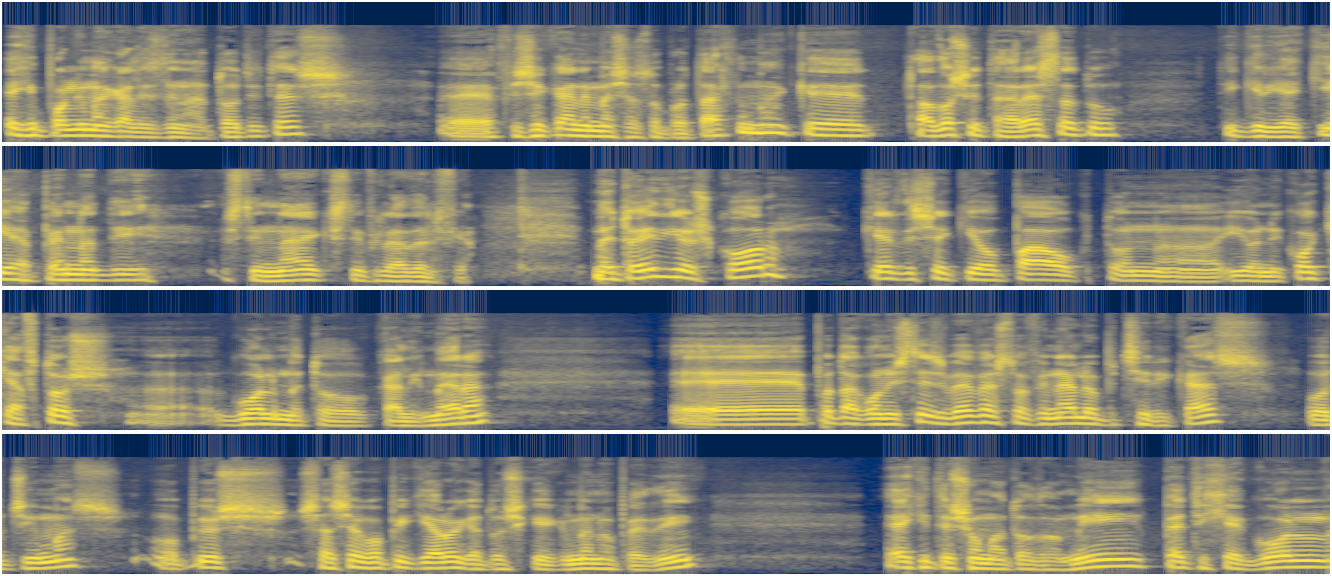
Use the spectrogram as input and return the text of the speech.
έχει πολύ μεγάλες δυνατότητες. Ε, φυσικά είναι μέσα στο πρωτάθλημα και θα δώσει τα ρέστα του την Κυριακή απέναντι στην ΑΕΚ στη Φιλαδέλφια. Με το ίδιο σκορ κέρδισε και ο Πάοκ τον Ιωνικό και αυτός γκολ με το καλημέρα. Ε, πρωταγωνιστής βέβαια στο φινάλε ο Πιτσιρικάς, ο Τζίμας, ο οποίος σας έχω πει καιρό για το συγκεκριμένο παιδί. Έχει τη σωματοδομή, πέτυχε γκολ,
